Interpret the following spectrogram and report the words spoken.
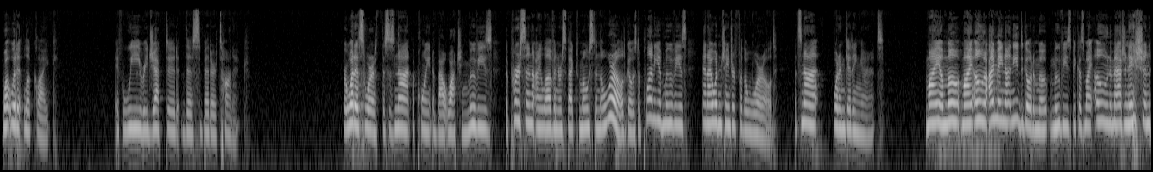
What would it look like if we rejected this bitter tonic? For what it's worth, this is not a point about watching movies. The person I love and respect most in the world goes to plenty of movies, and I wouldn't change her for the world. That's not what I'm getting at. My, emo- my own, I may not need to go to mo- movies because my own imagination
